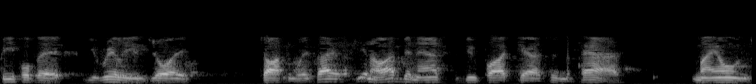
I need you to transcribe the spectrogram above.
people that you really enjoy talking with. I, you know, I've been asked to do podcasts in the past, my own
